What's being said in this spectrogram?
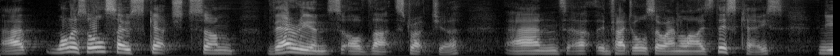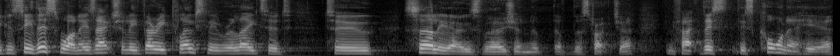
Uh, Wallis also sketched some variants of that structure and, uh, in fact, also analysed this case. And you can see this one is actually very closely related to Serlio's version of, of the structure. In fact, this, this corner here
